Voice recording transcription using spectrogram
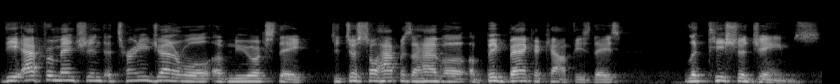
the aforementioned attorney general of New York State. Who just so happens to have a, a big bank account these days, Letitia James.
